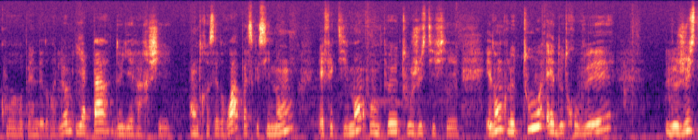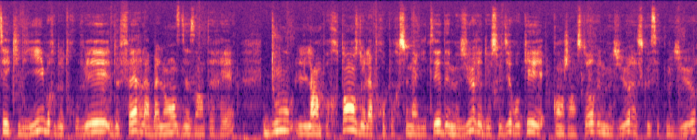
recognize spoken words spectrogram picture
Cour européenne des droits de l'homme, il n'y a pas de hiérarchie entre ces droits parce que sinon, effectivement, on peut tout justifier. Et donc le tout est de trouver le juste équilibre, de trouver, de faire la balance des intérêts, d'où l'importance de la proportionnalité des mesures et de se dire, ok, quand j'instaure une mesure, est-ce que cette mesure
